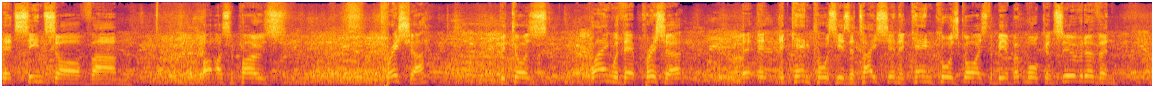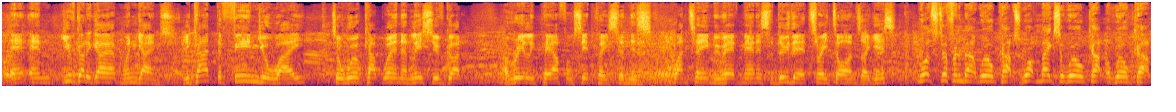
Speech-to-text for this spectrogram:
that sense of um, I, I suppose pressure because playing with that pressure, it, it, it, can cause hesitation. It can cause guys to be a bit more conservative, and, and, and you've got to go out and win games. You can't defend your way to a World Cup win unless you've got a really powerful set piece, and there's one team who have managed to do that three times, I guess. What's different about World Cups? What makes a World Cup a World Cup?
